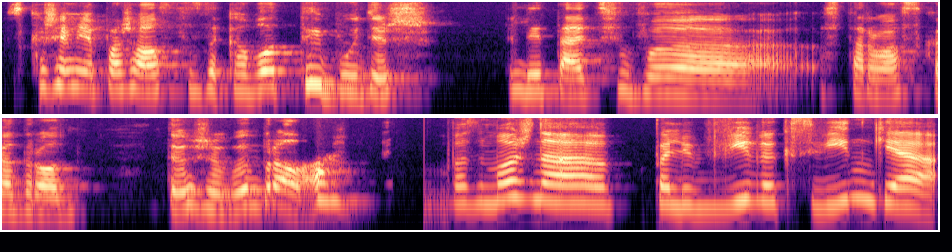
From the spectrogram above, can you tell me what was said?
Скажи мне, пожалуйста, за кого ты будешь летать в Star Wars Squadron? Ты уже выбрала? Возможно, по любви в X-wing,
